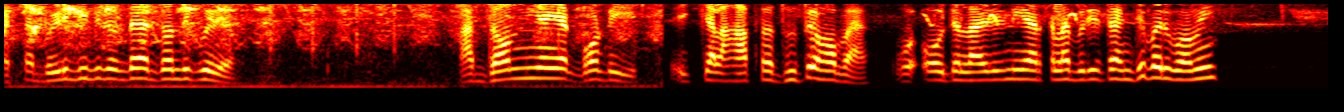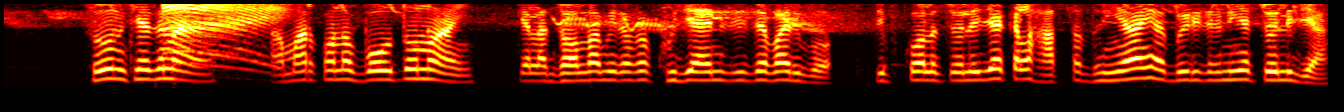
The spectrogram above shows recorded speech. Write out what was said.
একটা বিড়ি দিবি তো দেখ জলদি করে। আর জল নিয়ে এক এই কেলা হাতটা ধুতে হবে। ও- ওইটা লাইটে নিয়ে আর কেলা বিড়ি টানতে পারব আমি? শুন না আমার কোনো বউ তো নাই। কেলা জল আমি তোকে খুঁজে এনে দিতে পারব। টিপ কলে চলে যা, কেলা হাতটা ধুয়ে আর বিড়িটা নিয়ে চলে যা।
